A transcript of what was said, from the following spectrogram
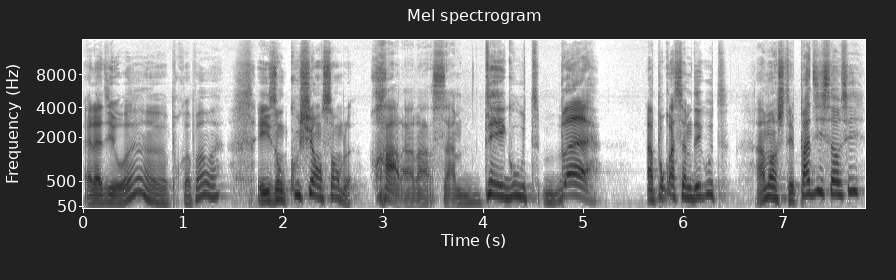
Elle a dit ouais, euh, pourquoi pas, ouais. Et ils ont couché ensemble. Ah là là, ça me dégoûte. Bah Ah, pourquoi ça me dégoûte Ah non, je t'ai pas dit ça aussi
